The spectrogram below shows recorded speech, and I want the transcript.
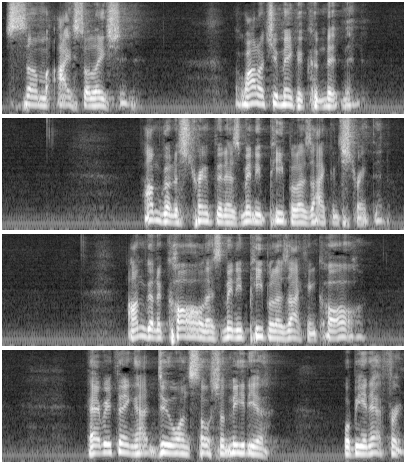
some isolation, why don't you make a commitment? I'm going to strengthen as many people as I can strengthen. I'm going to call as many people as I can call. Everything I do on social media will be an effort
